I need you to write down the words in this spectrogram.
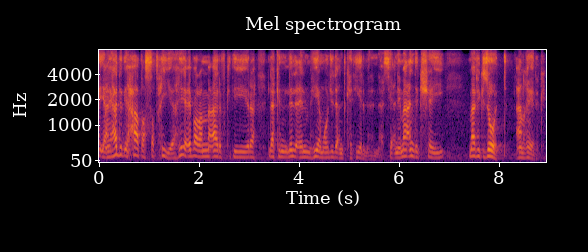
يعني هذه الإحاطة السطحية هي عبارة عن معارف كثيرة لكن للعلم هي موجودة عند كثير من الناس. يعني ما عندك شيء ما فيك زود عن غيرك.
